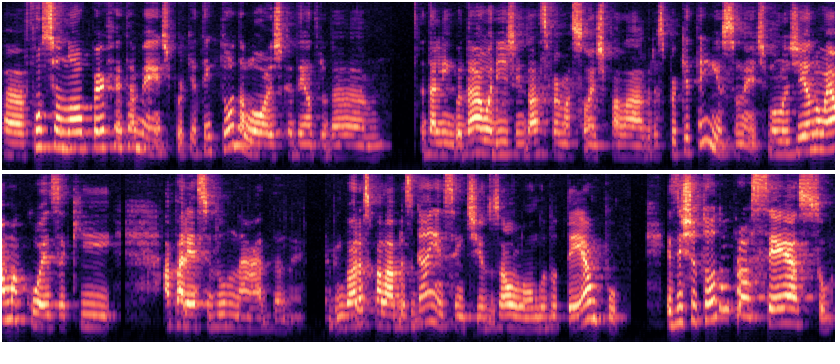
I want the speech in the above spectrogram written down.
Uh, funcionou perfeitamente, porque tem toda a lógica dentro da, da língua, da origem das formações de palavras, porque tem isso, né? Etimologia não é uma coisa que aparece do nada, né? Embora as palavras ganhem sentidos ao longo do tempo, existe todo um processo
